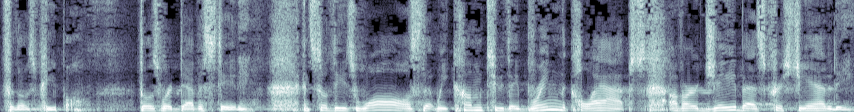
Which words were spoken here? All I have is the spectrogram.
for those people. Those were devastating. And so these walls that we come to, they bring the collapse of our Jabez Christianity.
